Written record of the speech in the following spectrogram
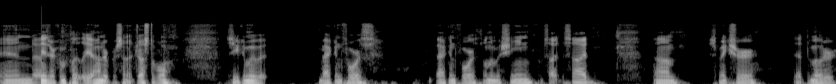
And uh, these are completely 100% adjustable, so you can move it back and forth, back and forth on the machine from side to side. Um, just make sure that the motor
